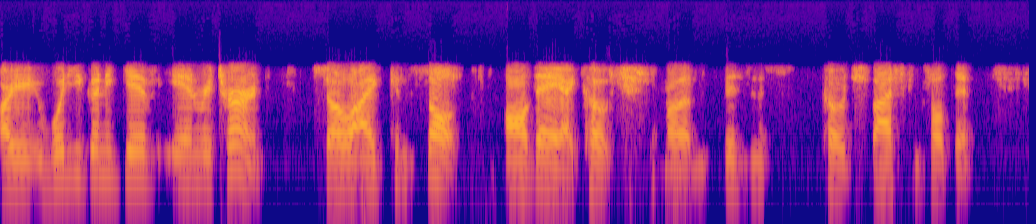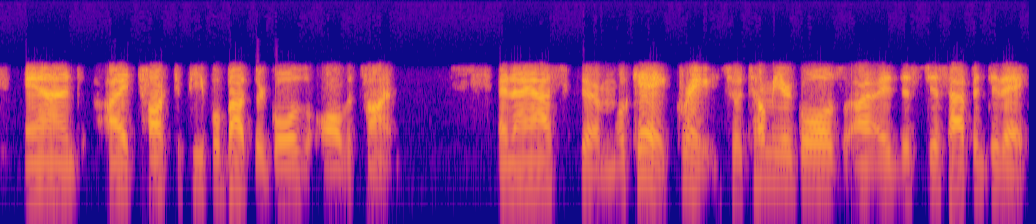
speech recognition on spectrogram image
Are you what are you going to give in return? So I consult all day. I coach. I'm a business coach slash consultant and I talk to people about their goals all the time. And I ask them, okay, great. So tell me your goals. This just happened today.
